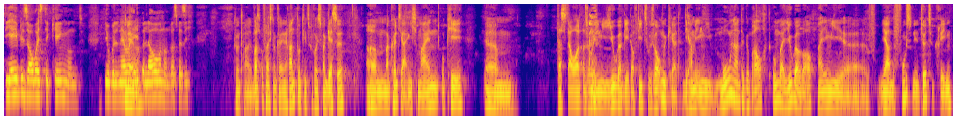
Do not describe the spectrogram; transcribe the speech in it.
the ape is always the king und you will never ja. ape alone und was weiß ich. Total. Was vielleicht noch eine kleine Randnotiz, bevor ich es vergesse. Ähm, man könnte ja eigentlich meinen, okay, ähm, das dauert, also irgendwie Yuga geht auf die zu, es war umgekehrt. Die haben irgendwie Monate gebraucht, um bei Yuga überhaupt mal irgendwie äh, ja einen Fuß in die Tür zu kriegen,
